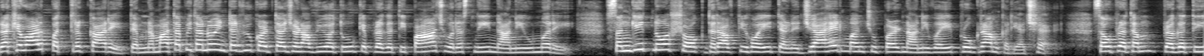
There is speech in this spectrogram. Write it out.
રખેવાળ પત્રકારે તેમના માતા પિતાનો ઇન્ટરવ્યૂ કરતા જણાવ્યું હતું કે પ્રગતિ પાંચ વર્ષની નાની ઉંમરે સંગીતનો શોખ ધરાવતી હોય તેણે જાહેર મંચ ઉપર નાની વયે પ્રોગ્રામ કર્યા છે. સૌપ્રથમ પ્રગતિ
